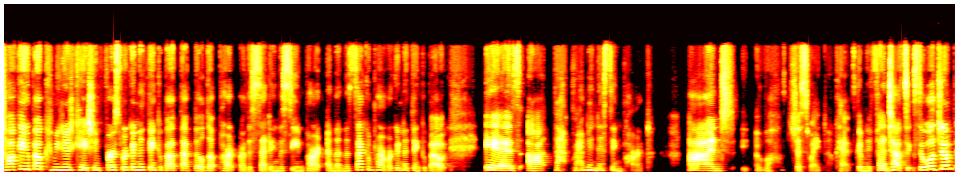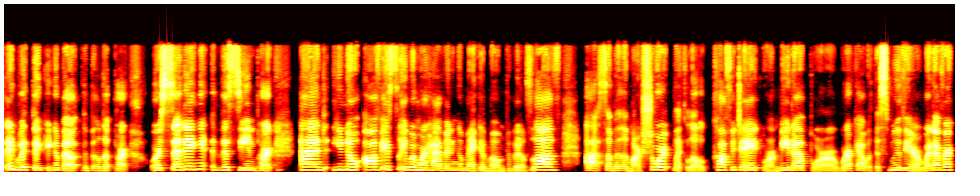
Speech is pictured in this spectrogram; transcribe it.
talking about communication, first, we're going to think about that build up part or the setting the scene part. And then the second part we're going to think about is uh, that reminiscing part And well, just wait. Okay, it's going to be fantastic. So we'll jump in with thinking about the build up part or setting the scene part. And, you know, obviously, when we're having a mega moment of love, uh, some of them are short, like a little coffee date or a meetup or a workout with a smoothie or whatever.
